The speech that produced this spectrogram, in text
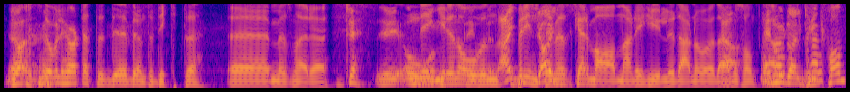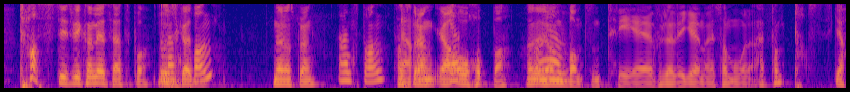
Du, har, du har vel hørt dette det berømte diktet eh, med sånn herre Nigeren Owens Ai, sprinter ai! mens germanerne hyler. Det er noe, det er noe sånt. En Ja. Nordahl-Grieg. Fantastisk! Vi kan lese etterpå. Han sprang. Når han sprang. Han sprang. Han sprang, ja, Ja. og hoppa. Han, oh, ja. han vant sånn tre forskjellige grener i samme år. Er Fantastisk. ja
